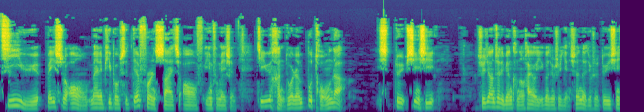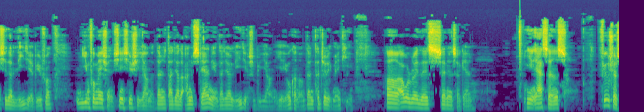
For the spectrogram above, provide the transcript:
基于 based on many people's different sides of information，基于很多人不同的对信息。实际上这里边可能还有一个就是引申的，就是对于信息的理解，比如说 information 信息是一样的，但是大家的 understanding 大家理解是不一样的，也有可能，但是它这里没提。Uh, I will read this sentence again. In essence, futures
